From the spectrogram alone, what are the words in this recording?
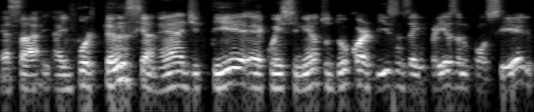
essa a importância né, de ter é, conhecimento do core business da empresa no conselho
